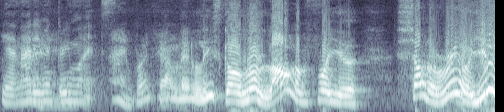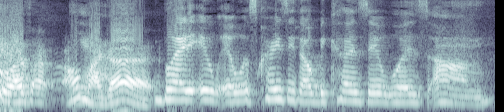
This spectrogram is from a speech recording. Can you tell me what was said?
Yeah, not even three months. Dang, bro, gotta let at least go a little longer before you show the real you. I was like, oh my God. But it, it was crazy though because it was um,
